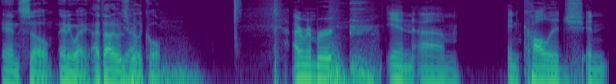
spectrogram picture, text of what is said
And so, anyway, I thought it was Yeah. really cool. I remember in um, in college and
